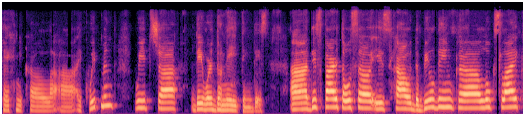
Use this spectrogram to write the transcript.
technical uh, equipment, which uh, they were donating this. Uh, this part also is how the building uh, looks like.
